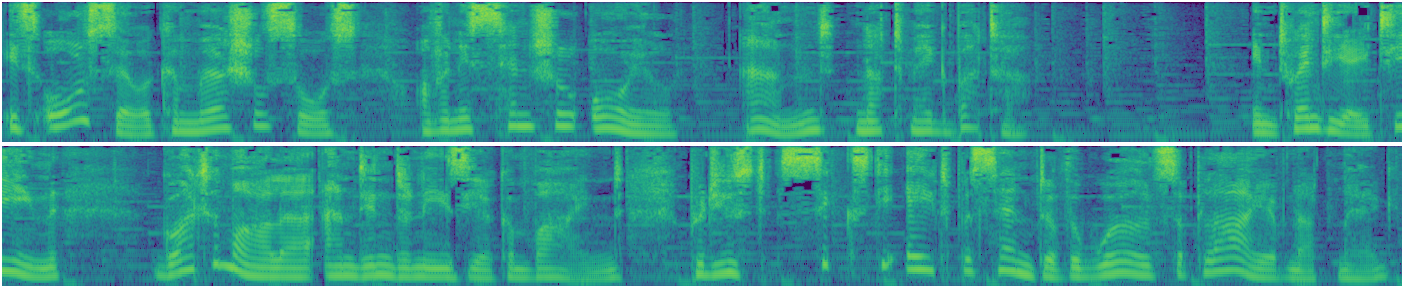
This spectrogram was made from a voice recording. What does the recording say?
It's also a commercial source of an essential oil and nutmeg butter. In 2018, Guatemala and Indonesia combined produced 68% of the world's supply of nutmeg.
